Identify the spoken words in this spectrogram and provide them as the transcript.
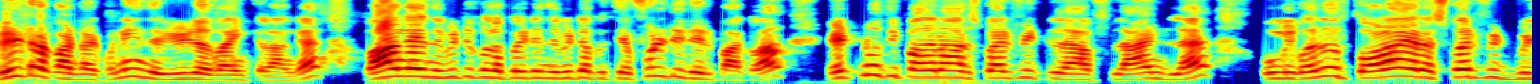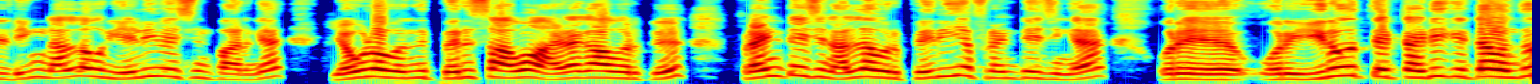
பில்டரை காண்டாக்ட் பண்ணி இந்த வீடியோ வாங்கிக்கலாங்க. வாங்க இந்த வீட்டுக்குள்ள போயிட்டு இந்த வீட்டை பத்தி ஃபுல் டீடைல் பார்க்கலாம். எட்நூத்தி பதினாறு ஸ்கொயர் ஃபீட் ஆஃப் லேண்ட்ல உங்களுக்கு வந்து ஒரு தொள்ளாயிரம் ஸ்கொயர் ஃபீட் பில்டிங் நல்ல ஒரு எலிவேஷன் பாருங்க. எவ்வளவு வந்து பெருசாகவும் அழகாகவும் இருக்கு. ஃப்ரண்டேஜ் நல்ல ஒரு பெரிய ஃப்ரண்டேஜுங்க ஒரு ஒரு இருபத்தெட்டு அடி கிட்ட வந்து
